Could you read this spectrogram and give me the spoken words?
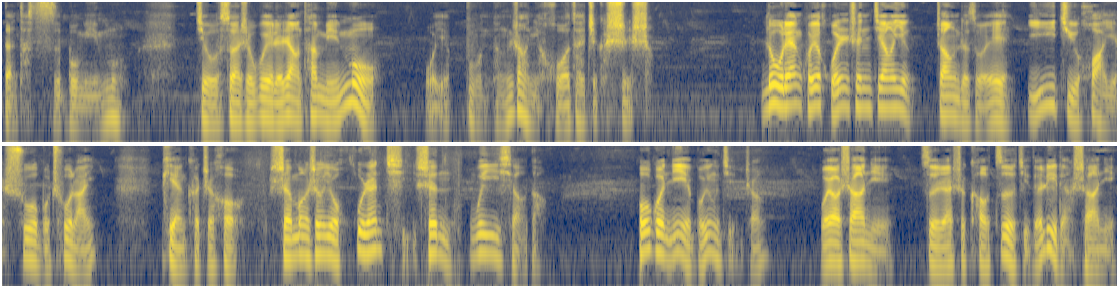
但她死不瞑目。就算是为了让她瞑目，我也不能让你活在这个世上。陆连魁浑身僵硬。张着嘴，一句话也说不出来。片刻之后，沈梦生又忽然起身，微笑道：“不过你也不用紧张，我要杀你，自然是靠自己的力量杀你，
